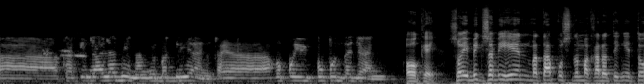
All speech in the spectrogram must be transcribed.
ah, kakilala din, ang iba diyan. Kaya ako po ay pupunta dyan. Okay. So ibig sabihin, matapos na makarating ito,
